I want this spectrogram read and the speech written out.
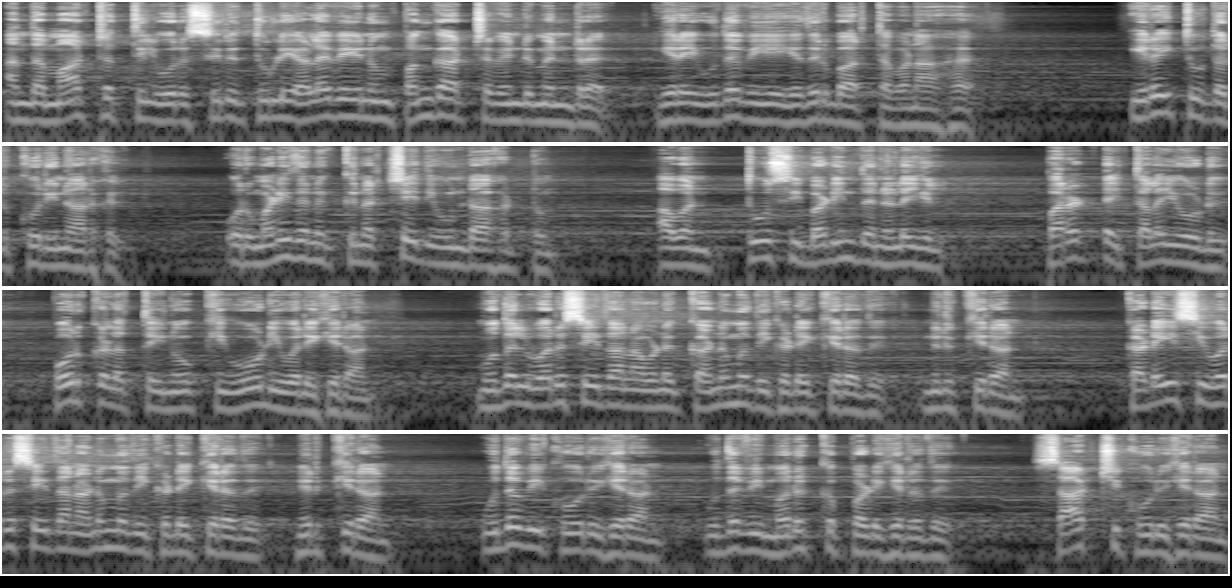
அந்த மாற்றத்தில் ஒரு சிறு துளி அளவேனும் பங்காற்ற வேண்டுமென்ற இறை உதவியை எதிர்பார்த்தவனாக. இறை தூதர் கூறினார்கள் ஒரு மனிதனுக்கு நற்செய்தி உண்டாகட்டும். அவன் தூசி படிந்த நிலையில் பரட்டை தலையோடு போர்க்களத்தை நோக்கி ஓடி வருகிறான். முதல் வரிசைதான் அவனுக்கு அனுமதி கிடைக்கிறது நிற்கிறான். கடைசி வரிசைதான் அனுமதி கிடைக்கிறது நிற்கிறான். உதவி கூறுகிறான் உதவி மறுக்கப்படுகிறது. சாட்சி கூறுகிறான்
